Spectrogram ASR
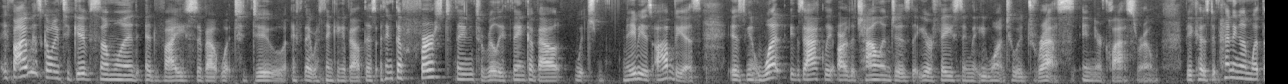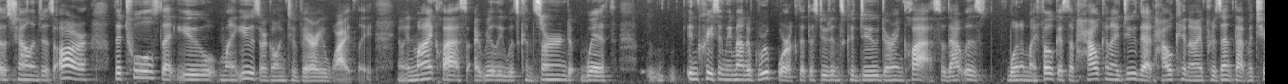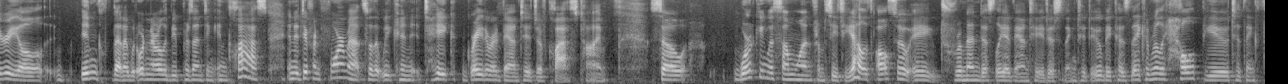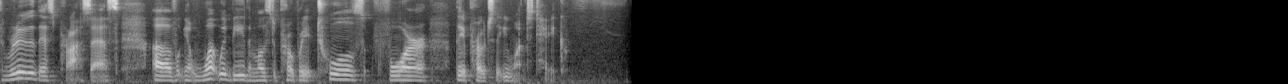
If I was going to give someone advice about what to do if they were thinking about this, I think the first thing to really think about, which maybe is obvious, is you know what exactly are the challenges that you're facing that you want to address in your classroom? Because depending on what those challenges are, the tools that you might use are going to vary widely. You know, in my class, I really was concerned with increasing the amount of group work that the students could do during class. So that was one of my focus of how can I do that? How can I present that material in, that I would ordinarily be presenting in class in a different format so that we can take greater advantage of class time. So working with someone from CTL is also a tremendously advantageous thing to do because they can really help you to think through this process of you know, what would be the most appropriate tools for the approach that you want to take.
